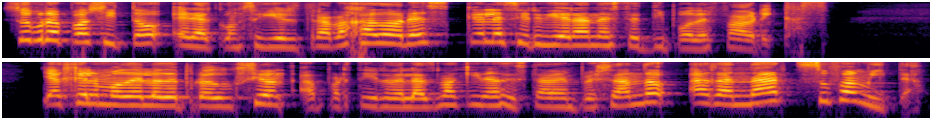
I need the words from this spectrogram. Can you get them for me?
Su propósito era conseguir trabajadores que le sirvieran a este tipo de fábricas, ya que el modelo de producción a partir de las máquinas estaba empezando a ganar su famita.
